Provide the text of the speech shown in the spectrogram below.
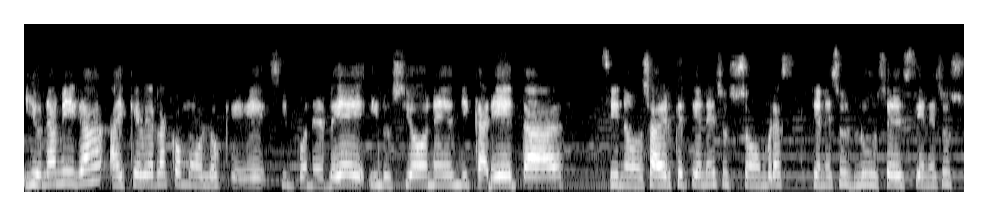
Y una amiga hay que verla como lo que es, sin ponerle ilusiones ni caretas, sino saber que tiene sus sombras, tiene sus luces, tiene sus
